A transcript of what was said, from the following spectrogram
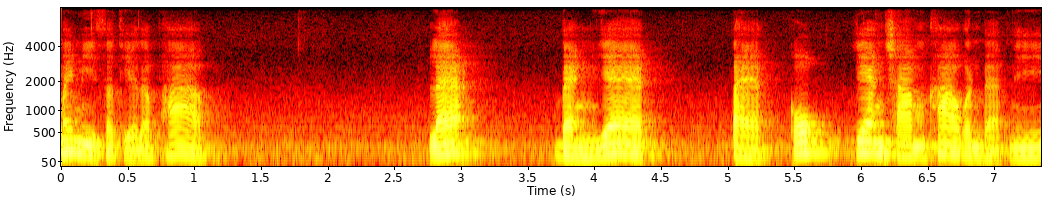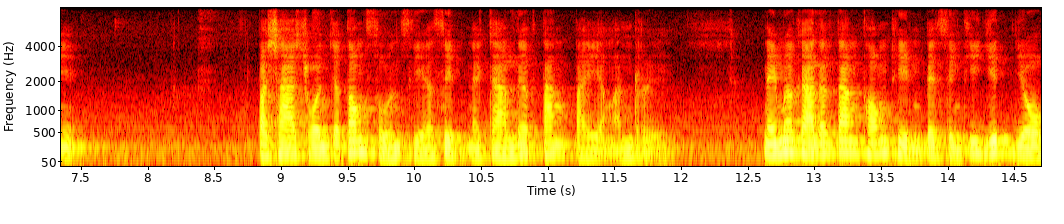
ไม่มีเสถียรภาพ และแบ่งแยก แตกกก แย่งชามข้าวกันแบบนี้ ประชาชนจะต้องสูญเสียสิทธิ์ในการเลือกตั้งไปอย่างนั้นหรือ ในเมื่อการเลือกตั้งท้องถิ่นเป็นสิ่งที่ยึดโยง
